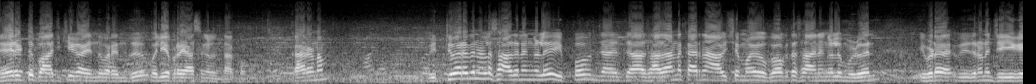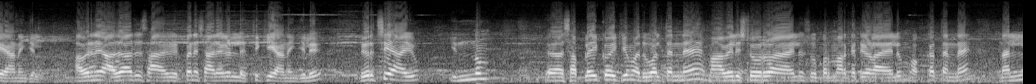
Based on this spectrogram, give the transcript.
നേരിട്ട് ബാധിക്കുക എന്ന് പറയുന്നത് വലിയ പ്രയാസങ്ങൾ ഉണ്ടാക്കും കാരണം വിറ്റുവരവിനുള്ള സാധനങ്ങൾ ഇപ്പോൾ സാധാരണക്കാരന് ആവശ്യമായ ഉപഭോക്തൃ സാധനങ്ങൾ മുഴുവൻ ഇവിടെ വിതരണം ചെയ്യുകയാണെങ്കിൽ അവരെ അതാത് വിൽപ്പനശാലകളിൽ എത്തിക്കുകയാണെങ്കിൽ തീർച്ചയായും ഇന്നും സപ്ലൈകോയ്ക്കും അതുപോലെ തന്നെ മാവേലി സ്റ്റോറുകളായാലും സൂപ്പർ മാർക്കറ്റുകളായാലും ഒക്കെ തന്നെ നല്ല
